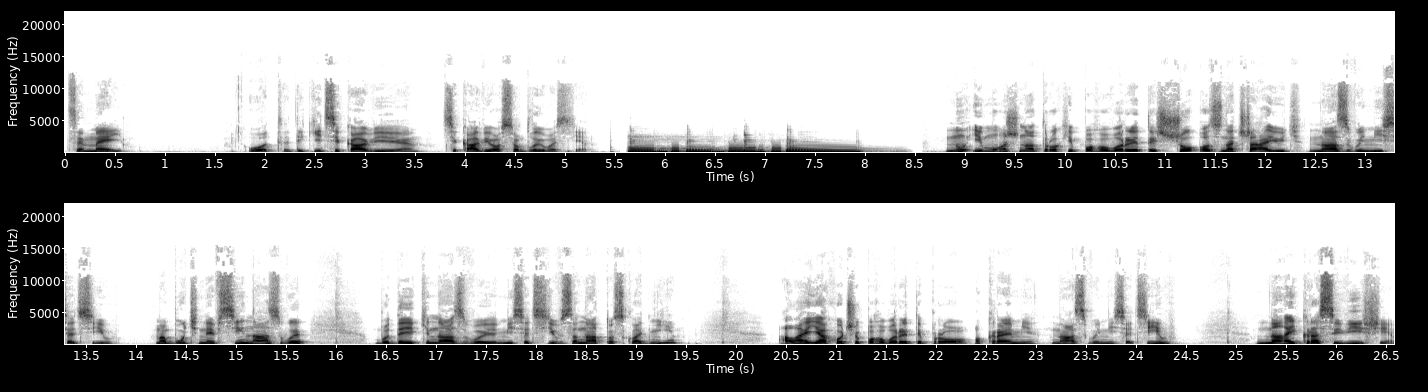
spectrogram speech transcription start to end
Це Мей. От, такі цікаві, цікаві особливості. Ну і можна трохи поговорити, що означають назви місяців. Мабуть, не всі назви, бо деякі назви місяців занадто складні. Але я хочу поговорити про окремі назви місяців. Найкрасивіші,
